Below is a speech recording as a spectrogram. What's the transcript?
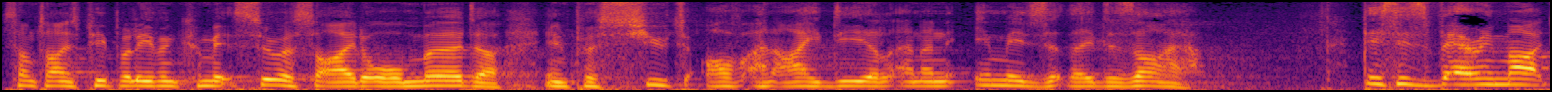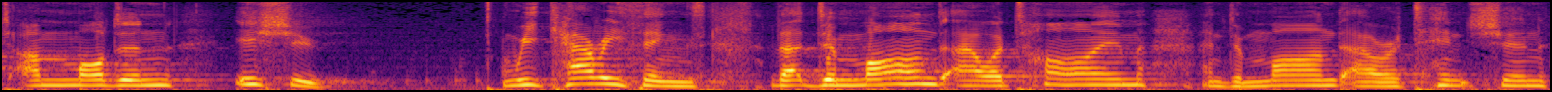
Sometimes people even commit suicide or murder in pursuit of an ideal and an image that they desire. This is very much a modern issue. We carry things that demand our time and demand our attention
